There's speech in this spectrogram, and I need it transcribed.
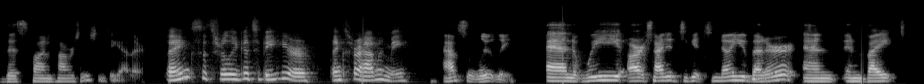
this fun conversation together. Thanks. It's really good to be here. Thanks for having me. Absolutely. And we are excited to get to know you better and invite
